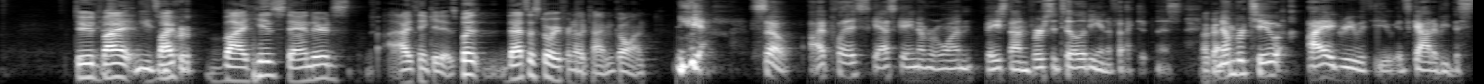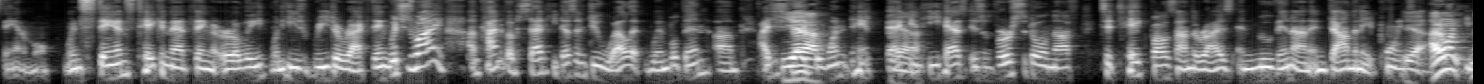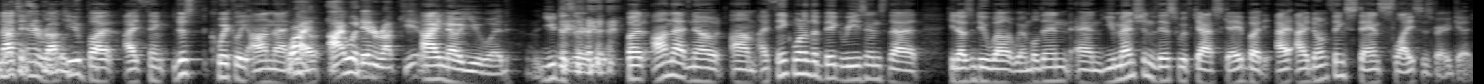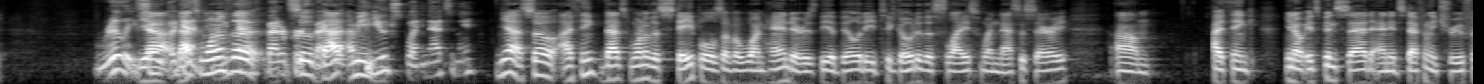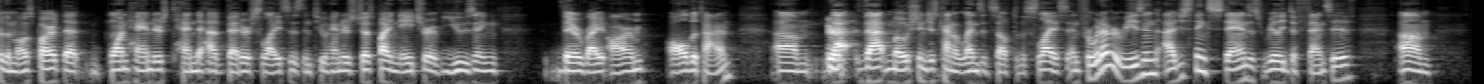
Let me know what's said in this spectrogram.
Dude, by by by his standards, I think it is. But that's a story for another time. Go on. Yeah. So I place Gasquet number one based on versatility and effectiveness. Okay. Number two, I agree with you. It's got to be the Stanimal. When Stan's taking that thing early, when he's redirecting, which is why I'm kind of upset he doesn't do well at Wimbledon. Um, I just feel yeah. like the one hand backhand yeah. he has is versatile enough to take balls on the rise and move in on and dominate points. Yeah, I don't want not to interrupt you, but I think just quickly on that Why? note, I would interrupt you. I know you would. You deserve it. But on that note, um, I think one of the big reasons that he doesn't do well at Wimbledon, and you mentioned this with Gasquet, but I, I don't think Stan's slice is very good. Really? Yeah, so, again, that's one of the better. So that I mean, can you explain that to me? Yeah, so I think that's one of the staples of a one-hander is the ability to go to the slice when necessary. Um, I think you know it's been said, and it's definitely true for the most part that one-handers tend to have better slices than two-handers just by nature of using their right arm all the time. Um, sure. That that motion just kind of lends itself to the slice, and for whatever reason, I just think Stans is really defensive. Um,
